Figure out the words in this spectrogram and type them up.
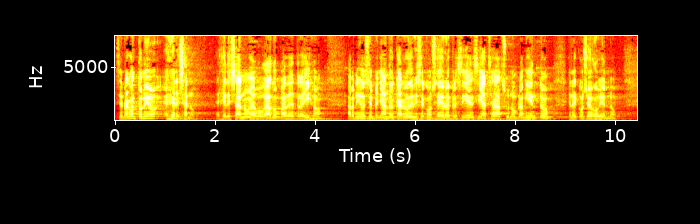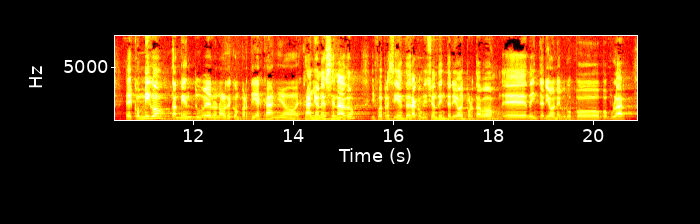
Sin embargo, Antonio es jerezano, es jerezano, es abogado, padre de tres hijos, ha venido desempeñando el cargo de viceconsejero de presidencia hasta su nombramiento en el Consejo de Gobierno. Eh, conmigo también tuve el honor de compartir escaño, en el Senado y fue presidente de la Comisión de Interior y portavoz eh, de Interior en el Grupo Popular.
